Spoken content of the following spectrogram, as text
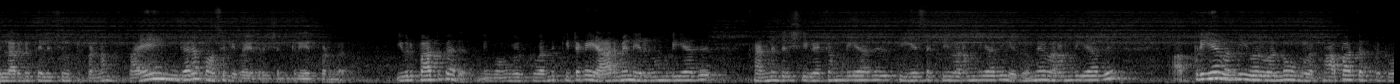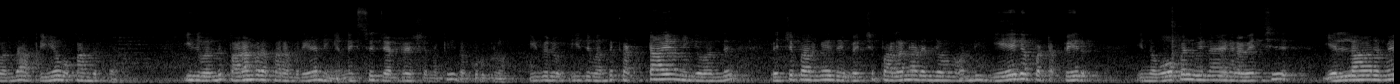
எல்லாருக்கும் தெளிச்சு விட்டு பண்ணால் பயங்கர பாசிட்டிவ் வைப்ரேஷன் க்ரியேட் பண்ணுவார். இவர் பார்த்துப்பாரு நீங்கள் உங்களுக்கு வந்து கிட்டக்க யாருமே நெருங்க முடியாது. கண்ணு திருஷ்டி வைக்க முடியாது. தீய சக்தி வர முடியாது. எதுவுமே வர முடியாது. அப்படியே வந்து இவர் வந்து உங்களை காப்பாற்றுறதுக்கு வந்து அப்படியே உட்காந்துருப்பார் இது வந்து பரம்பரை பரம்பரையாக நீங்கள் நெக்ஸ்ட் ஜென்ரேஷனுக்கு இதை கொடுக்கலாம் இவர் இது வந்து கட்டாயம் நீங்கள் வந்து வச்சு பாருங்கள் இதை வச்சு பலனடைஞ்சவங்க வந்து ஏகப்பட்ட பேர். இந்த ஓப்பல் விநாயகரை வச்சு எல்லாருமே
